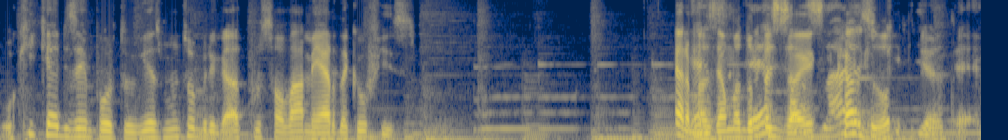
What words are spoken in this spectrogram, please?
O que quer dizer em português? Muito obrigado por salvar a merda que eu fiz. Cara, mas essa, é uma dupla de zaga que casou. Que é,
